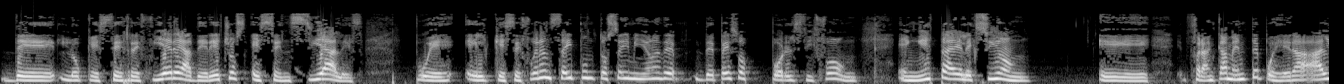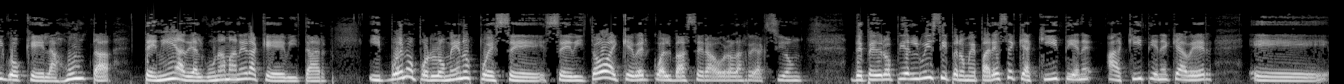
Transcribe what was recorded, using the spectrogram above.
de lo que se refiere a derechos esenciales, pues el que se fueran 6.6 millones de, de pesos por el sifón en esta elección, eh, francamente, pues era algo que la Junta tenía de alguna manera que evitar. Y bueno, por lo menos pues se, se evitó, hay que ver cuál va a ser ahora la reacción de Pedro Pierluisi, pero me parece que aquí tiene, aquí tiene que haber eh,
